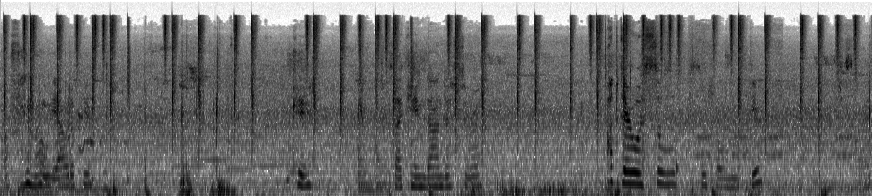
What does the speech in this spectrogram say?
I'll find my way out of here. Okay. So I came down this road. Up there was so so fun. Here. Just quiet.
